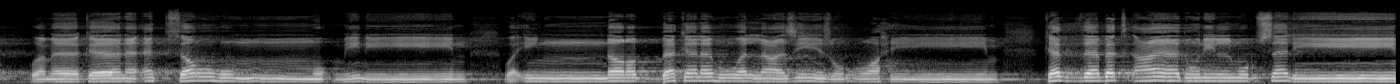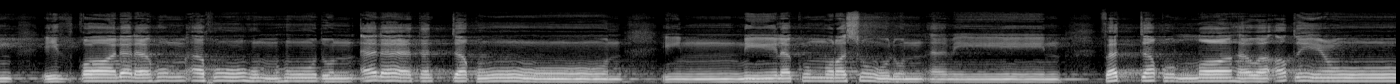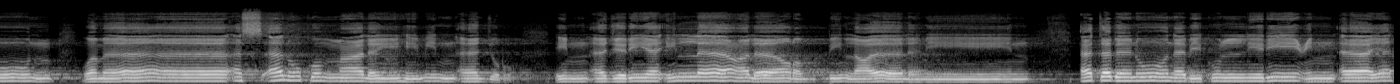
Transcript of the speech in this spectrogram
وما كان اكثرهم مؤمنين وان ربك لهو العزيز الرحيم كذبت عاد المرسلين اذ قال لهم اخوهم هود الا تتقون اني لكم رسول امين فاتقوا الله واطيعون وما اسالكم عليه من اجر ان اجري الا على رب العالمين اتبنون بكل ريع إيه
